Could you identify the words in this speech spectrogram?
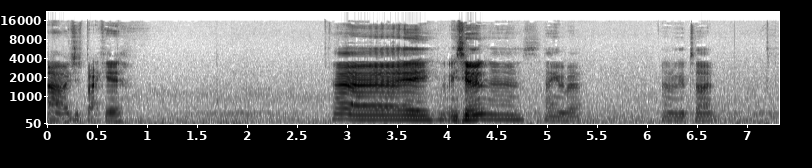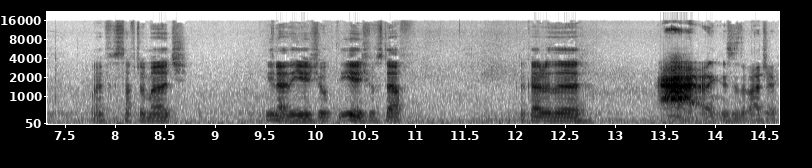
Oh, just back here. Hey, what are you doing? Uh, hanging about. Having a good time. Waiting for stuff to emerge. You know the usual. The usual stuff. I'll go to the... Ah, I think this is the badger.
